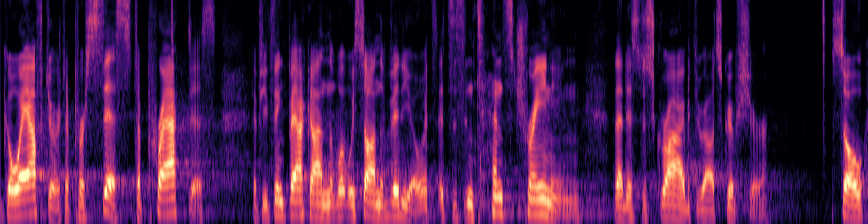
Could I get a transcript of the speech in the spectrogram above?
go after, to persist, to practice. If you think back on what we saw in the video, it's, it's this intense training that is described throughout Scripture. So,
